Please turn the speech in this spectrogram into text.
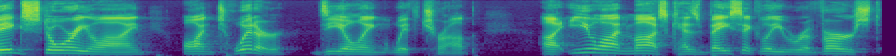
Big storyline on Twitter dealing with Trump. Uh, Elon Musk has basically reversed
